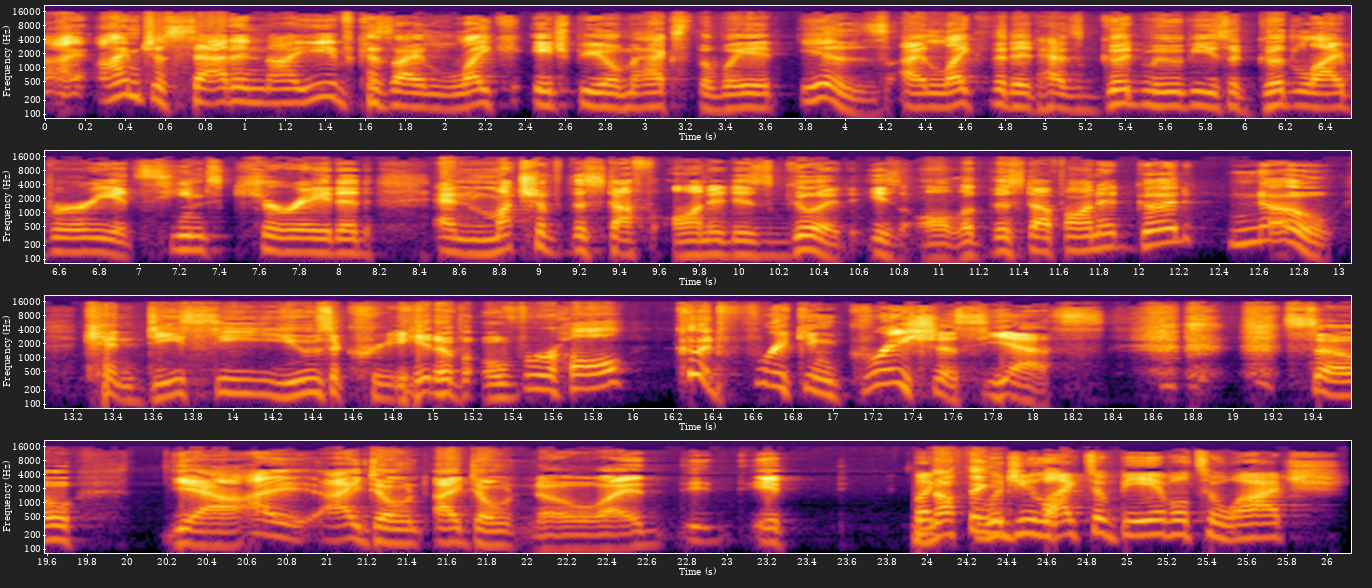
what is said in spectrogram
I, I'm just sad and naive because I like HBO Max the way it is. I like that it has good movies, a good library. It seems curated and much of the stuff on it is good. Is all of the stuff on it good? No. Can DC use a creative overhaul? Good freaking gracious. Yes. so yeah, I, I don't, I don't know. I, it, it But nothing. would you like to be able to watch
